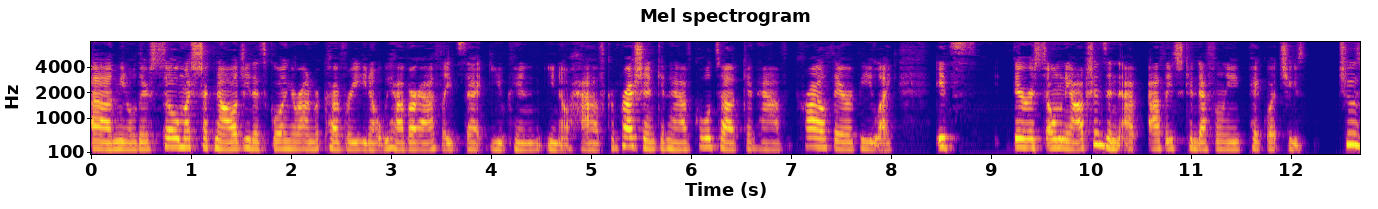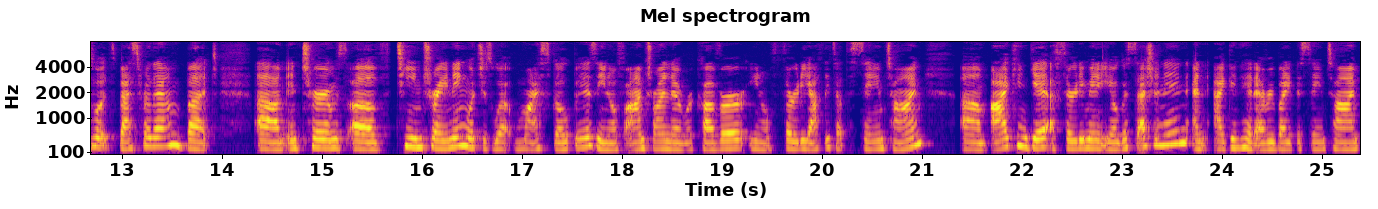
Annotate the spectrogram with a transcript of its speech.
Um, you know, there's so much technology that's going around recovery. You know, we have our athletes that you can, you know, have compression, can have cold tub, can have cryotherapy. Like it's there are so many options and athletes can definitely pick what choose choose what's best for them. But um, in terms of team training which is what my scope is you know if i'm trying to recover you know 30 athletes at the same time um, i can get a 30 minute yoga session in and i can hit everybody at the same time.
